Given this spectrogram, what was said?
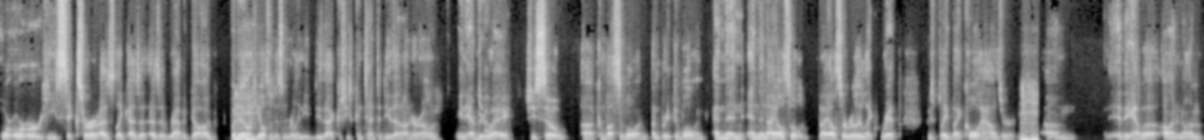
or or, or he sicks her as like as a as a rabid dog. But Mhm. he also doesn't really need to do that because she's content to do that on her own in every Yeah. way. She's so uh, combustible and unpredictable. And and then and then I also I also really like Rip, who's played by Cole Hauser. Mm-hmm. Um, they have a on and on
